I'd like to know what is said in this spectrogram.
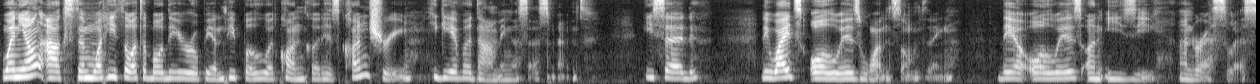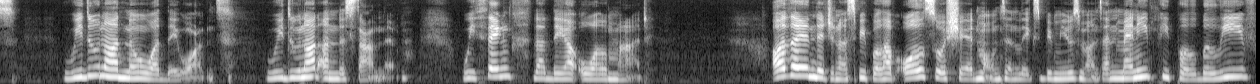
When Jung asked him what he thought about the European people who had conquered his country, he gave a damning assessment. He said, The whites always want something. They are always uneasy and restless. We do not know what they want. We do not understand them. We think that they are all mad. Other indigenous people have also shared Mountain Lake's bemusement, and many people believe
